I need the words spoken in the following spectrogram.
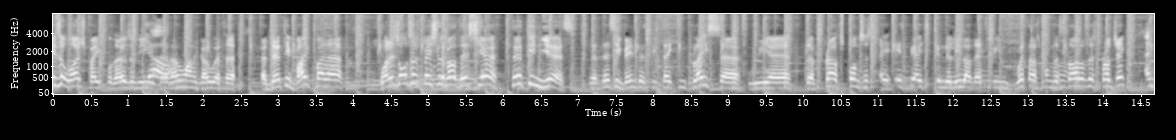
is a wash bay for those of you Yeah. that don't want to go with a, a dirty bike but uh what is also special about this year 13 years that this event has been taking place uh, we uh, the proud sponsors SPH Kindalila that's been with us from the start of this project En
